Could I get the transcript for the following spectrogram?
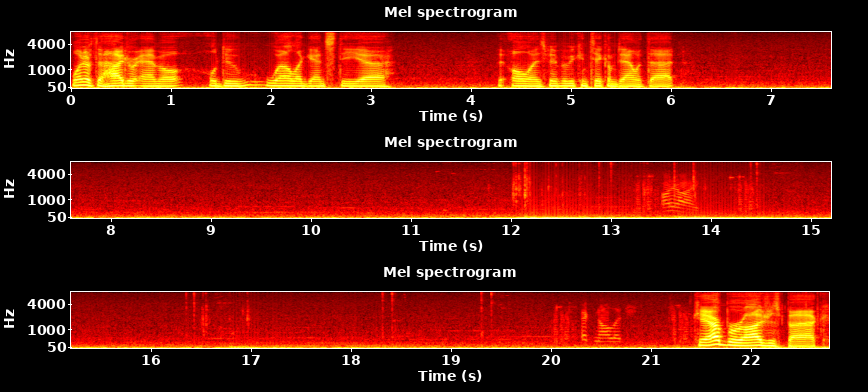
Wonder if the Hydra ammo will do well against the uh, the Owens. Maybe we can take them down with that. Okay, our barrage is back.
